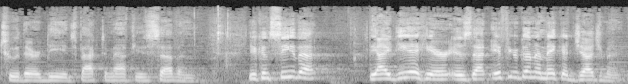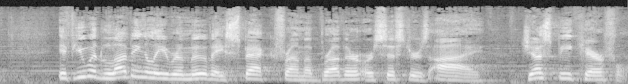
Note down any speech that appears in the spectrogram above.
to their deeds. Back to Matthew 7. You can see that the idea here is that if you're going to make a judgment, if you would lovingly remove a speck from a brother or sister's eye, just be careful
